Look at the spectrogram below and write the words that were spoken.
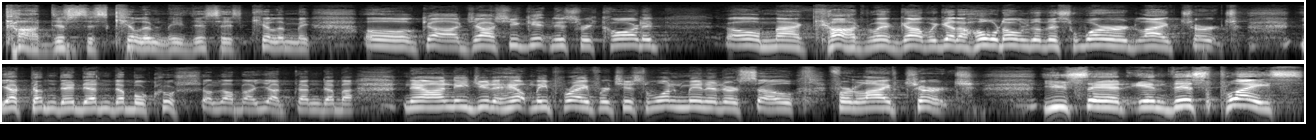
God, this is killing me. This is killing me. Oh God, Josh, you getting this recorded? Oh my God, well, God, we got to hold on to this word, Life Church. Now I need you to help me pray for just one minute or so for Life Church. You said, In this place,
